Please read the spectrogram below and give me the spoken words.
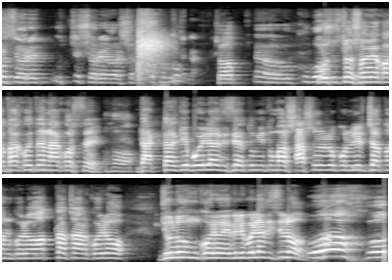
বলছে ওরে উচ্চ স্বরে ওর সাথে কথা বলতে না। চপ খুব উচ্চ স্বরে কথা কইতে না করছে। ডাক্তারকে বইলা দিছে? তুমি তোমার শাশুড়ির উপর নির্যাতন করো অত্যাচার করো জুলুম করো এগুলি বইলা দিছিল? ওহো!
